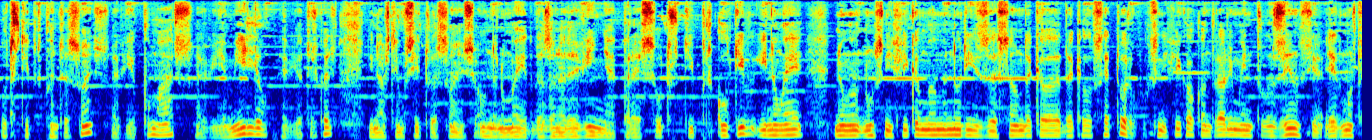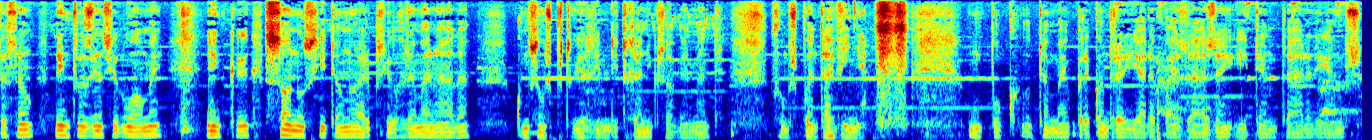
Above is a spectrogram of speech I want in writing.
outro tipo de plantações, havia pomares, havia milho, havia outras coisas, e nós temos situações onde no meio da zona da vinha aparece outro tipo de cultivo e não é, não, não significa uma menorização daquela, daquele setor, significa ao contrário uma inteligência, é a demonstração da inteligência do homem em que só no sítio não era possível fazer mais nada, como são os portugueses e mediterrâneos, obviamente, fomos plantar vinha. um pouco também para contrariar a paisagem e tentar, digamos,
